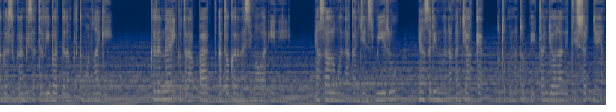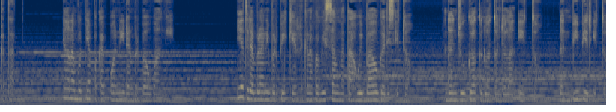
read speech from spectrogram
agar Sukram bisa terlibat dalam pertemuan lagi. Karena ikut rapat atau karena si mawar ini, yang selalu mengenakan jeans biru, yang sering mengenakan jaket untuk menutupi tonjolan di t-shirtnya yang ketat, yang rambutnya pakai poni dan berbau wangi. Ia tidak berani berpikir kenapa bisa mengetahui bau gadis itu, dan juga kedua tonjolan itu, dan bibir itu.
